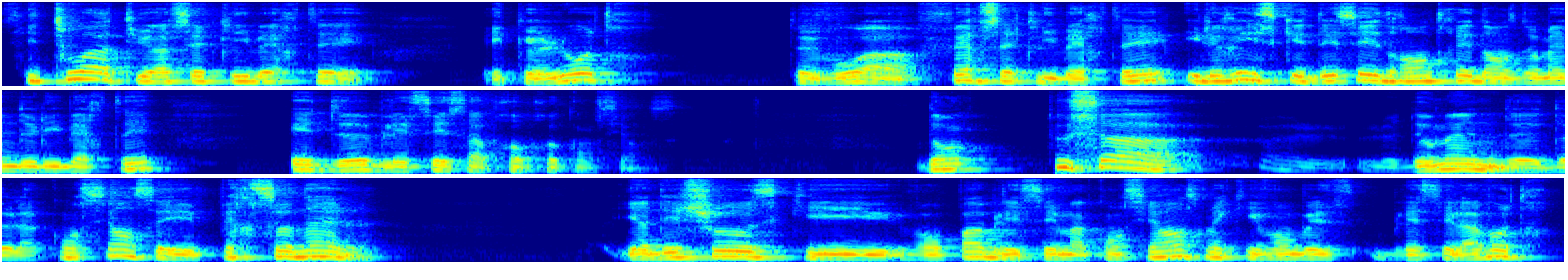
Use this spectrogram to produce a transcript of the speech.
si toi tu as cette liberté et que l'autre te voit faire cette liberté, il risque d'essayer de rentrer dans ce domaine de liberté et de blesser sa propre conscience. Donc tout ça, domaine de, la conscience est personnel. Il y a des choses qui vont pas blesser ma conscience, mais qui vont blesser la vôtre,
